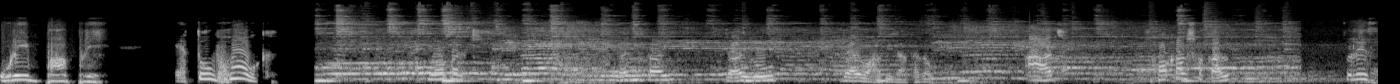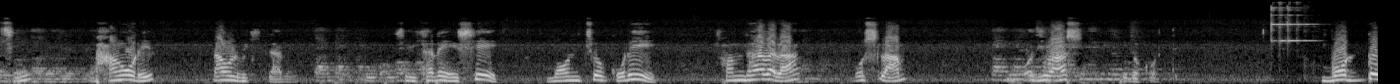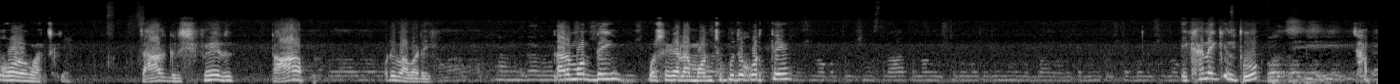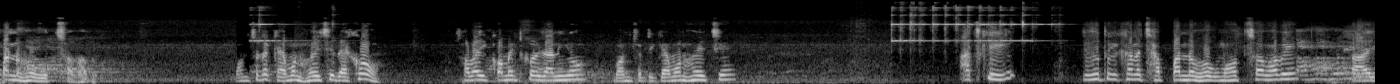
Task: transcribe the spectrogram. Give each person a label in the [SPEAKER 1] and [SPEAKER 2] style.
[SPEAKER 1] ওরে বাপরে, এত ভোগ। জয় গৌ জয় মহাবীর রাধারম আজ সকাল সকাল চলে এসেছি ভাঙড়ের নাউলবিকি গ্রামে সেইখানে এসে মঞ্চ করে সন্ধ্যাবেলা বসলাম অধিবাস পুজো করতে। বড্ড গরম আজকে। যা গ্রীষ্মের তাপ। ওরে বাবারে। তার মধ্যেই বসে গেলাম মঞ্চ পুজো করতে। এখানে কিন্তু ছাপ্পান্ন ভোগ উৎসব হবে। মঞ্চটা কেমন হয়েছে দেখো? সবাই কমেন্ট করে জানিও মঞ্চটি কেমন হয়েছে। আজকে যেহেতু এখানে ছাপ্পান্ন ভোগ মহোৎসব হবে, তাই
